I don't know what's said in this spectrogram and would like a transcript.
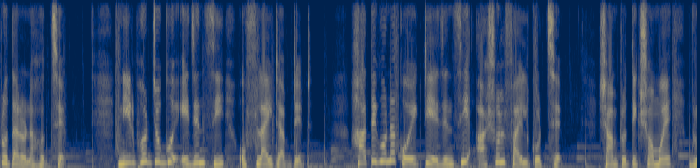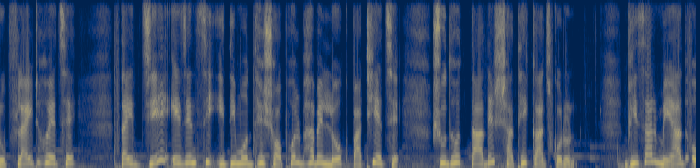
প্রতারণা হচ্ছে। নির্ভরযোগ্য এজেন্সি ও ফ্লাইট আপডেট। হাতে গোনা কয়েকটি এজেন্সি আসল ফাইল করছে। সাম্প্রতিক সময়ে গ্রুপ ফ্লাইট হয়েছে। তাই যে এজেন্সি ইতিমধ্যে সফলভাবে লোক পাঠিয়েছে, শুধু তাদের সাথেই কাজ করুন। ভিসার মেয়াদ ও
